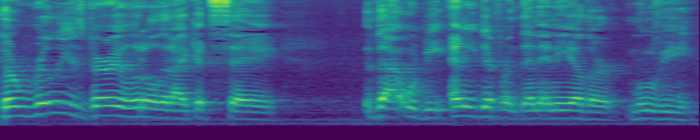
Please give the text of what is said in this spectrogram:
there really is very little that I could say that would be any different than any other movie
